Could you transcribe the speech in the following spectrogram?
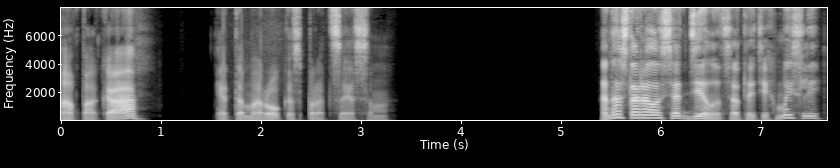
А пока это Марокко с процессом. Она старалась отделаться от этих мыслей,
